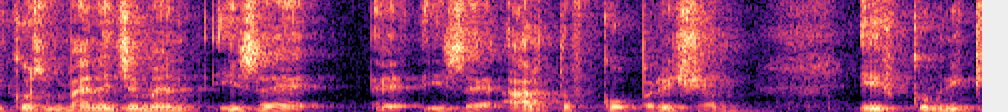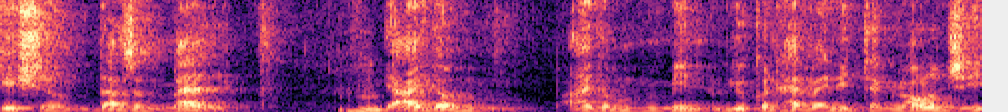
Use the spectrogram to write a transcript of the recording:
because management is a a- is a art of cooperation. If communication doesn't melt, mm-hmm. I don't I don't mean you can have any technology,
